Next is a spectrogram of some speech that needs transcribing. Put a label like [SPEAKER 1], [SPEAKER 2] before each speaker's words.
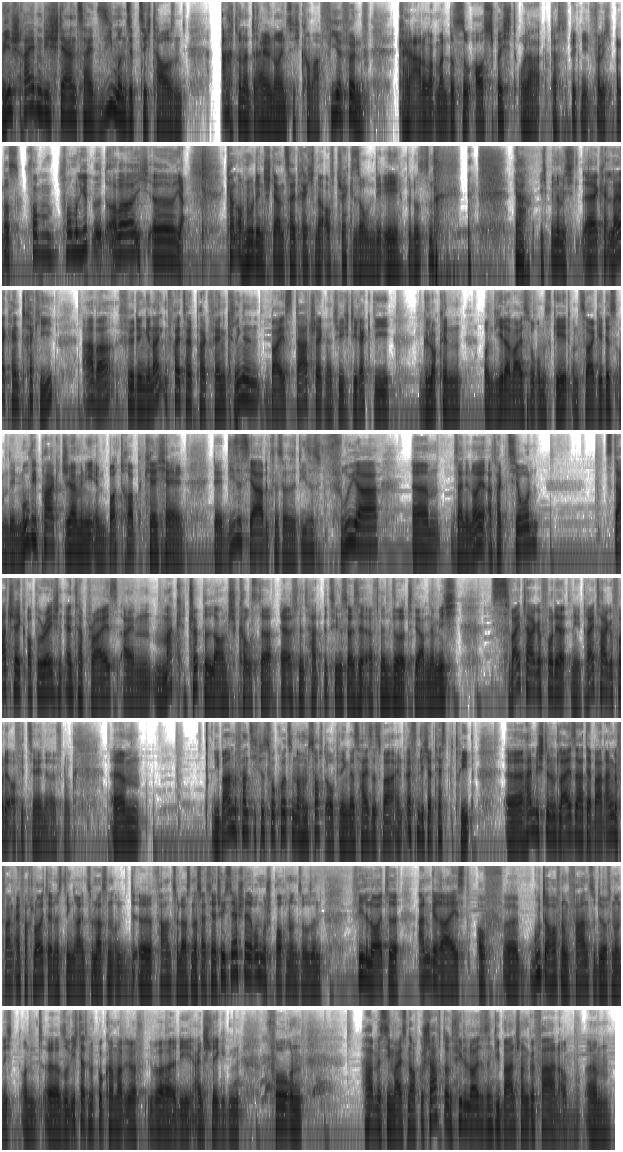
[SPEAKER 1] Wir schreiben die Sternzeit 77.893,45. Keine Ahnung, ob man das so ausspricht oder das irgendwie völlig anders vom, formuliert wird, aber ich, äh, ja, kann auch nur den Sternzeitrechner auf trackzone.de benutzen. ja, ich bin nämlich äh, kein, leider kein Trekkie, aber für den geneigten Freizeitpark-Fan klingeln bei Star Trek natürlich direkt die Glocken und jeder weiß, worum es geht. Und zwar geht es um den Moviepark Germany in Bottrop Kirchhellen, der dieses Jahr bzw. dieses Frühjahr ähm, seine neue Attraktion Star Trek Operation Enterprise, ein Mack Triple Launch Coaster, eröffnet hat bzw. eröffnen wird. Wir haben nämlich zwei Tage vor der, nee, drei Tage vor der offiziellen Eröffnung. Ähm, die Bahn befand sich bis vor kurzem noch im Soft Opening, das heißt, es war ein öffentlicher Testbetrieb. Äh, heimlich still und leise hat der Bahn angefangen, einfach Leute in das Ding reinzulassen und äh, fahren zu lassen. Das heißt, natürlich sehr schnell rumgesprochen und so sind viele Leute angereist, auf äh, gute Hoffnung fahren zu dürfen. Und ich und äh, so wie ich das mitbekommen habe über, über die einschlägigen Foren, haben es die meisten auch geschafft und viele Leute sind die Bahn schon gefahren. Ob, ähm,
